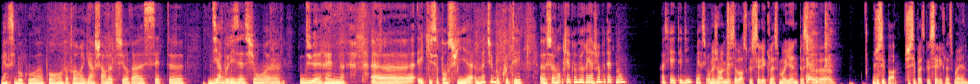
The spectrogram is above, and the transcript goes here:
Merci beaucoup euh, pour votre regard, Charlotte, sur euh, cette euh, diabolisation du RN et qui se poursuit. Mathieu Bocoté, euh, selon... Quelqu'un veut réagir peut-être, non À ce qui a été dit? Merci beaucoup. J'aimerais bien savoir ce que c'est les classes moyennes parce que euh, je ne sais pas. Je ne sais pas ce que c'est les classes moyennes.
